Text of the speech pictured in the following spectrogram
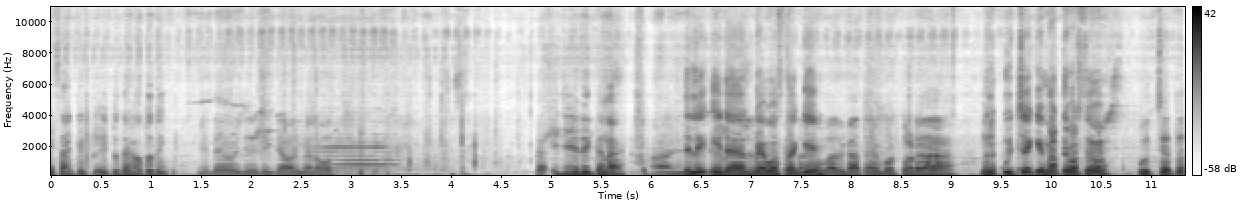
এই সাইডটা একটু একটু দেখাও তো দিক ওই যে দিক মেরামত। এই যে এই দিকটা না? হ্যাঁ, তাহলে এটার ব্যবস্থা কি? গর্তটা মানে কুচ্চা কি মারতে পারছ? কুচ্ছা তো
